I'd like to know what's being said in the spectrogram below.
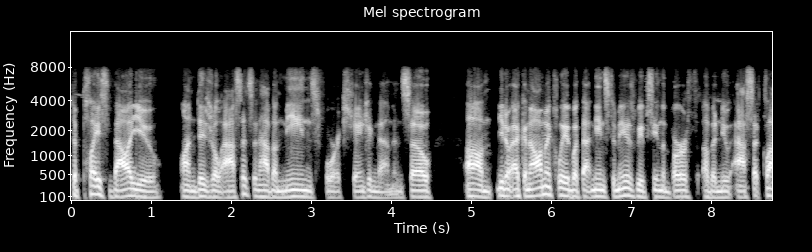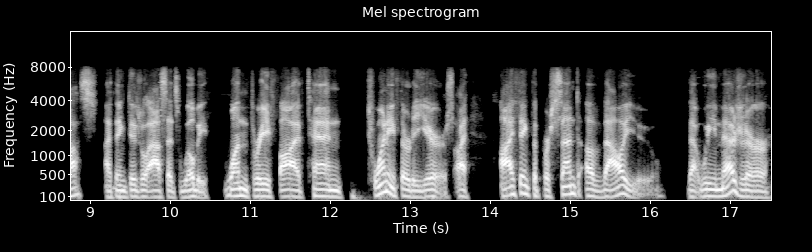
to place value on digital assets and have a means for exchanging them. And so, um, you know, economically, what that means to me is we've seen the birth of a new asset class. I think digital assets will be one, three, five, 10, 20, 30 years. I, I think the percent of value that we measure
